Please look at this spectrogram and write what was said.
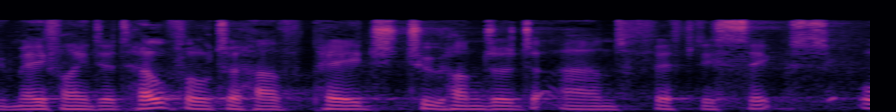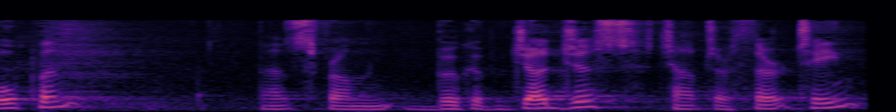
You may find it helpful to have page 256 open. That's from Book of Judges, chapter 13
